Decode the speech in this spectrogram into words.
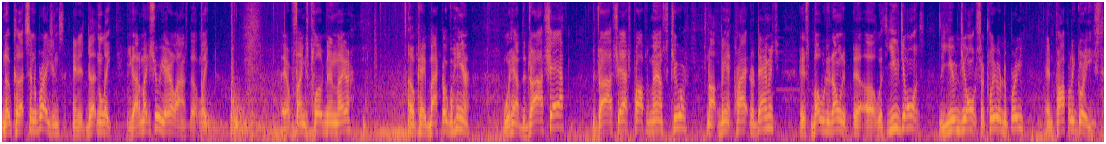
no cuts and abrasions, and it doesn't leak. You gotta make sure your airlines doesn't leak. Everything's plugged in there. Okay, back over here, we have the drive shaft. The drive shaft's properly mounted secure. It's not bent, cracked, or damaged. It's bolted on it uh, uh, with U-joints. The U-joints are clear of debris and properly greased.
